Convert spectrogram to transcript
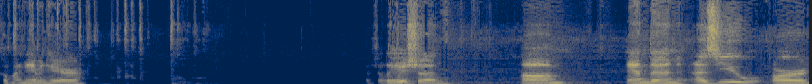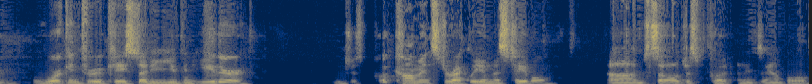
put my name in here, affiliation, um, and then as you are working through a case study, you can either just put comments directly in this table. Um, so I'll just put an example.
